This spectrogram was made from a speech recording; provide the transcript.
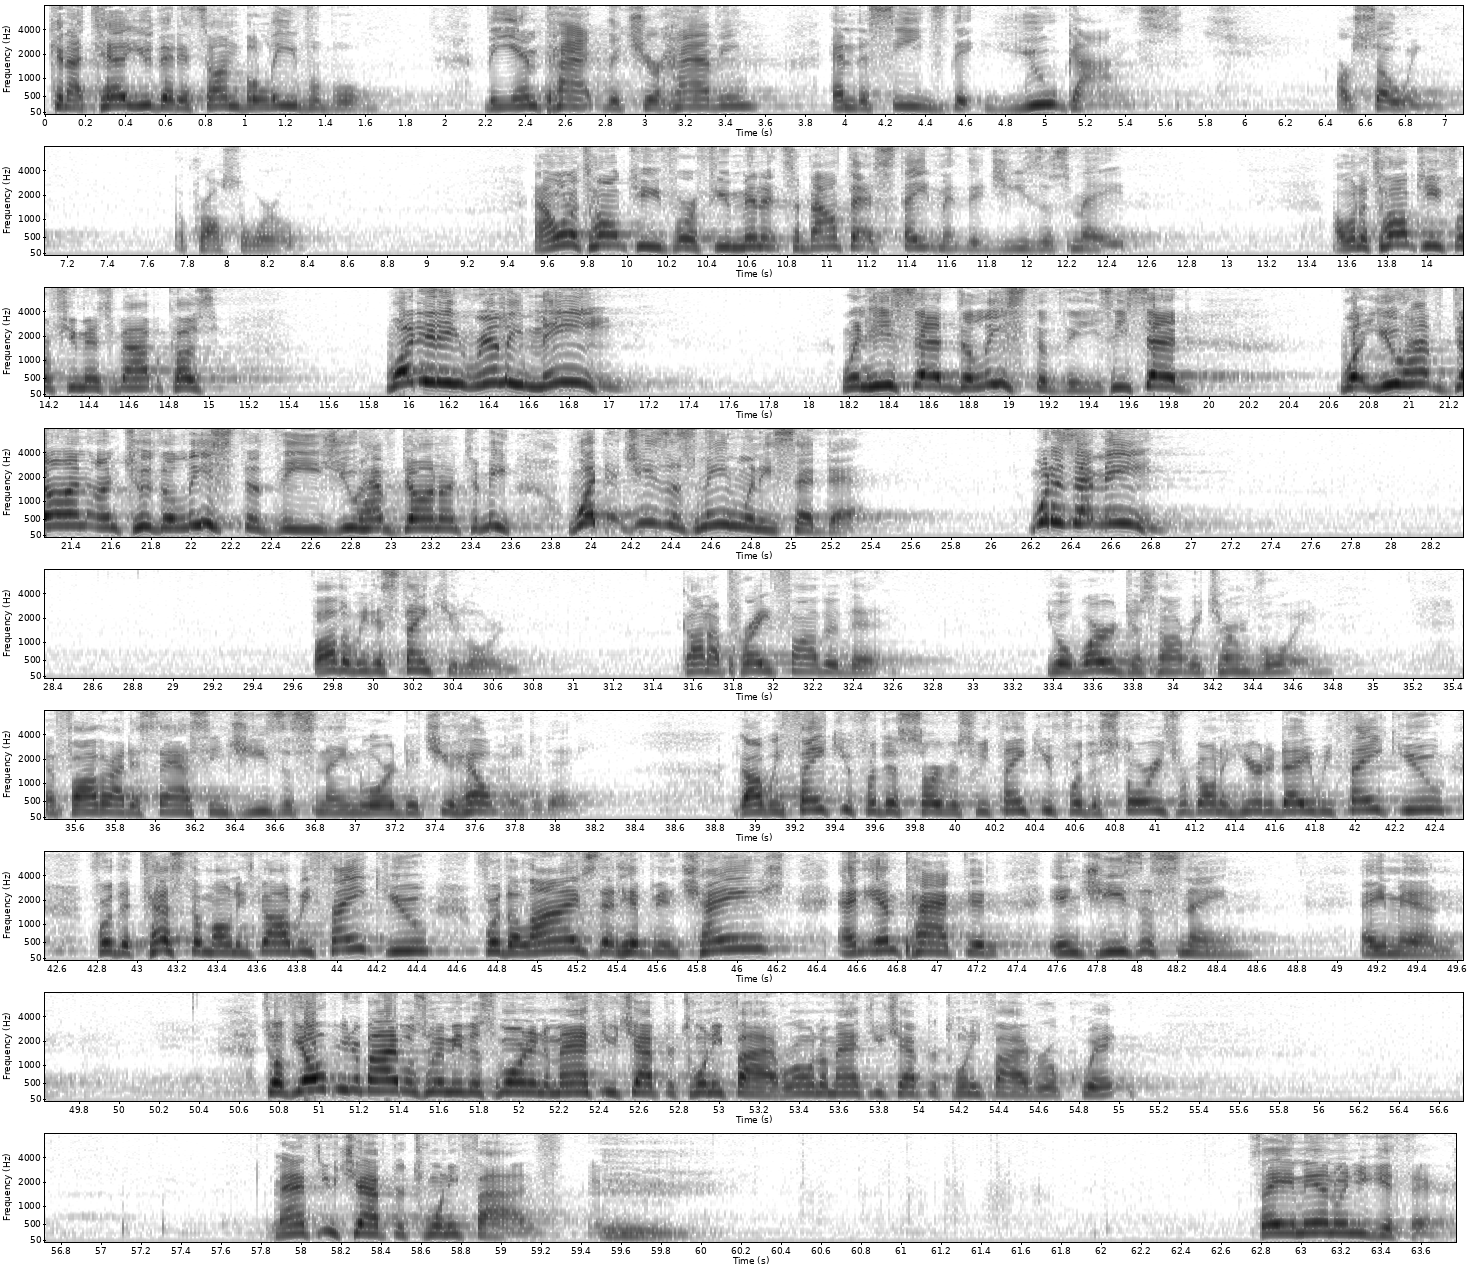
can I tell you that it's unbelievable the impact that you're having and the seeds that you guys are sowing across the world? And I want to talk to you for a few minutes about that statement that Jesus made. I want to talk to you for a few minutes about because what did he really mean when he said the least of these? He said, What you have done unto the least of these, you have done unto me. What did Jesus mean when he said that? What does that mean? Father, we just thank you, Lord. God, I pray, Father, that your word does not return void. And Father, I just ask in Jesus' name, Lord, that you help me today. God, we thank you for this service. We thank you for the stories we're going to hear today. We thank you for the testimonies. God, we thank you for the lives that have been changed and impacted in Jesus' name. Amen. So if you open your Bibles with me this morning to Matthew chapter 25, we're on to Matthew chapter 25 real quick. Matthew chapter 25. Say amen when you get there.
